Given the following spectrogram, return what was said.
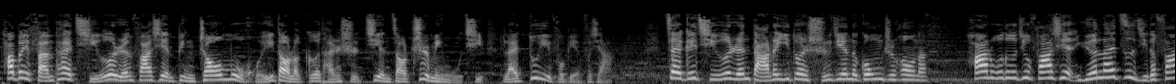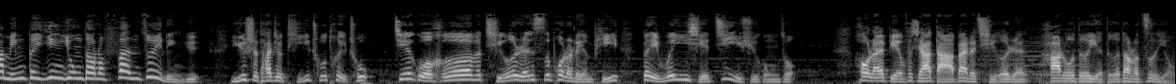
他被反派企鹅人发现，并招募回到了哥谭市，建造致命武器来对付蝙蝠侠。在给企鹅人打了一段时间的工之后呢？哈罗德就发现，原来自己的发明被应用到了犯罪领域，于是他就提出退出，结果和企鹅人撕破了脸皮，被威胁继续工作。后来，蝙蝠侠打败了企鹅人，哈罗德也得到了自由，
